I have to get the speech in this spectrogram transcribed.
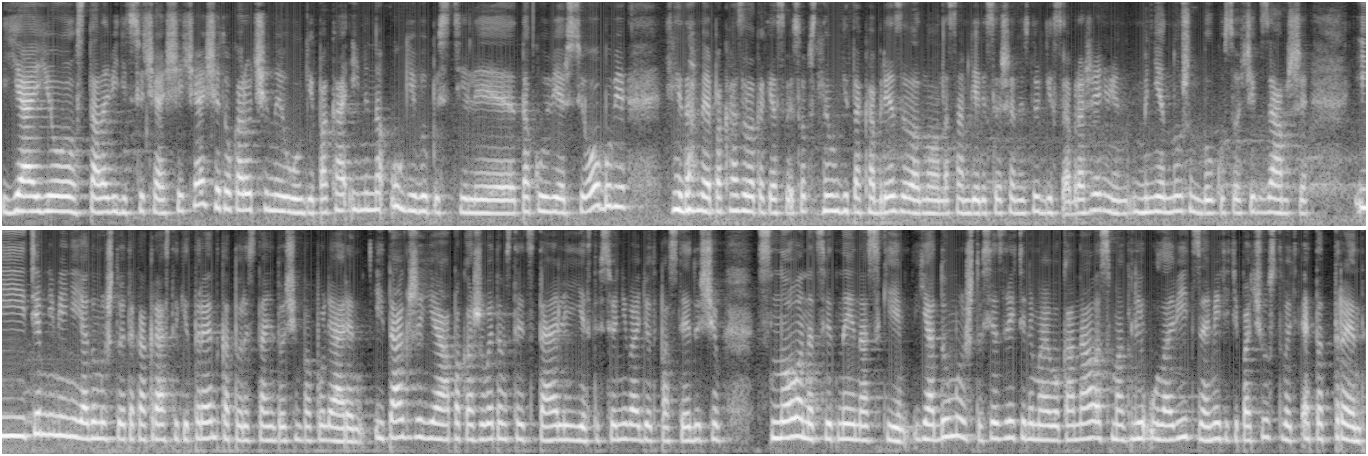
Я ее стала видеть все чаще и чаще. Это укороченные уги. Пока именно уги выпустили такую версию обуви. Недавно я показывала, как я свои собственные уги так обрезала, но на самом деле совершенно из других соображений. Мне нужен был кусочек замши. И тем не менее, я думаю, что это как раз-таки тренд, который станет очень популярен. И также я покажу в этом стрит-стайле, если все не войдет в последующем, общем, снова на цветные носки. Я думаю, что все зрители моего канала смогли уловить, заметить и почувствовать этот тренд.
